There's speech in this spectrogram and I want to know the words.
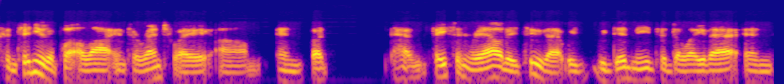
continue to put a lot into Wrenchway. Um, and but have, facing reality too that we we did need to delay that, and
